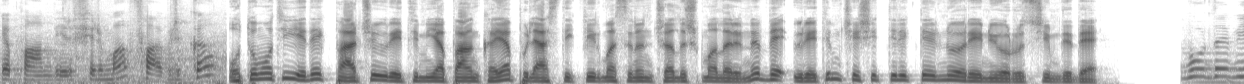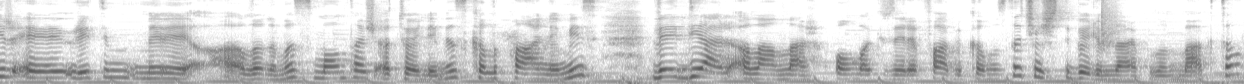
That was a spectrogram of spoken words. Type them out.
yapan bir firma, fabrika. Otomotiv yedek parça üretimi yapan Kaya Plastik firmasının çalışmalarını ve üretim çeşitliliklerini öğreniyoruz şimdi de. Burada bir e, üretim e, alanımız, montaj atölyemiz, kalıphanemiz ve diğer alanlar olmak üzere fabrikamızda çeşitli bölümler bulunmakta.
